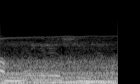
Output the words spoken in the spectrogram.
Şu oldu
